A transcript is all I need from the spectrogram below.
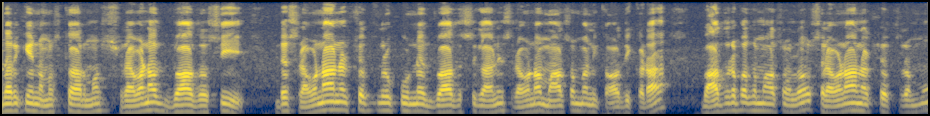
అందరికీ నమస్కారము. శ్రవణ ద్వాదశి అంటే శ్రవణ నక్షత్రంలో కూడిన ద్వాదశి కానీ శ్రవణ మాసం అని కాదు ఇక్కడ. భాద్రపద మాసంలో శ్రవణ నక్షత్రము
